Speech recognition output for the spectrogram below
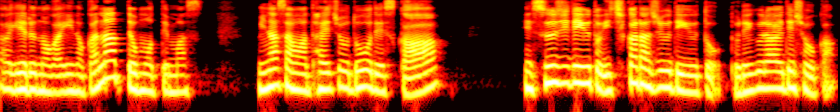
あげるのがいいのかなって思ってます。皆さんは体調どうですか？数字で言うと1から10で言うとどれぐらいでしょうか？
